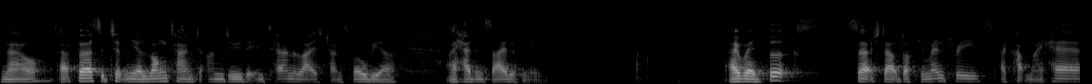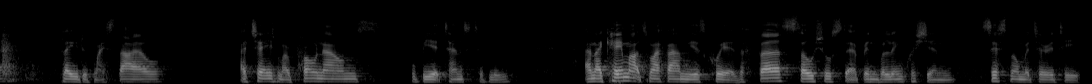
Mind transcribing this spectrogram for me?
now. At first, it took me a long time to undo the internalized transphobia I had inside of me. I read books, searched out documentaries, I cut my hair, played with my style, I changed my pronouns, albeit tentatively, and I came out to my family as queer, the first social step in relinquishing cisnormativity,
